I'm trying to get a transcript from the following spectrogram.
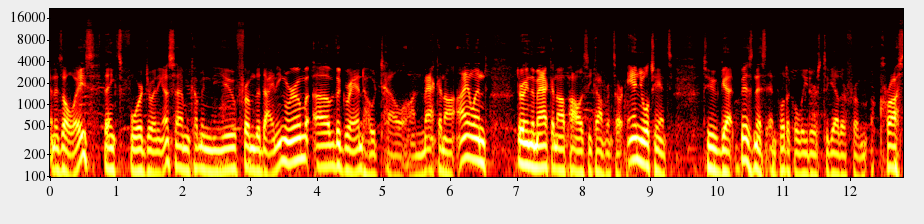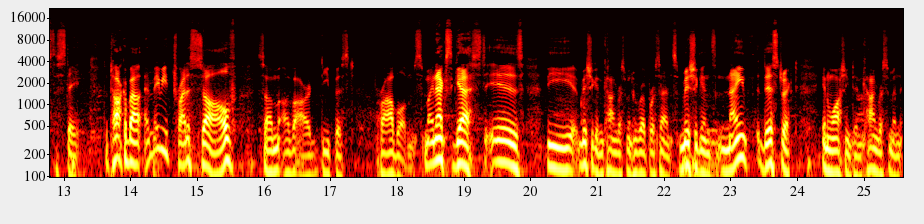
And as always, thanks for joining us. I'm coming to you from the dining room of the Grand Hotel on Mackinac Island during the Mackinac Policy Conference, our annual chance to get business and political leaders together from across the state to talk about and maybe try to solve some of our deepest problems. My next guest is the Michigan congressman who represents Michigan's 9th district in Washington, Congressman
